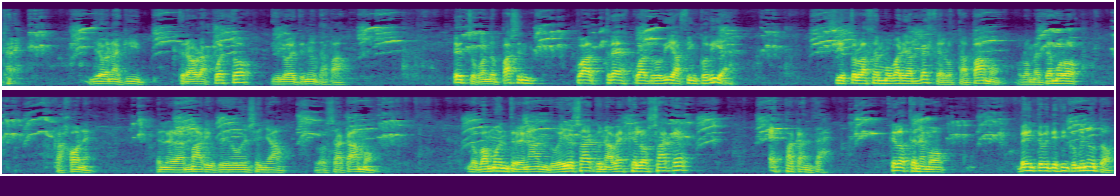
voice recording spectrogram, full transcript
llevan aquí tres horas puestos y lo he tenido tapado. Esto, cuando pasen 3, 4 días, 5 días, si esto lo hacemos varias veces, los tapamos o lo metemos los cajones en el armario que yo he enseñado, los sacamos, los vamos entrenando. Ellos saben que una vez que los saques, es para cantar. Que los tenemos 20 25 minutos,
